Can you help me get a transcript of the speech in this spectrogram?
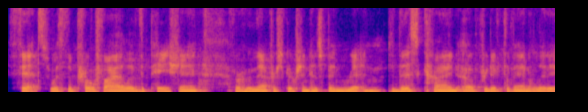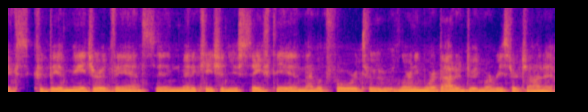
fits with the profile of the patient for whom that prescription has been written. This kind of predictive analytics could be a major advance in medication use safety, and I look forward to learning more about it and doing more research on it.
